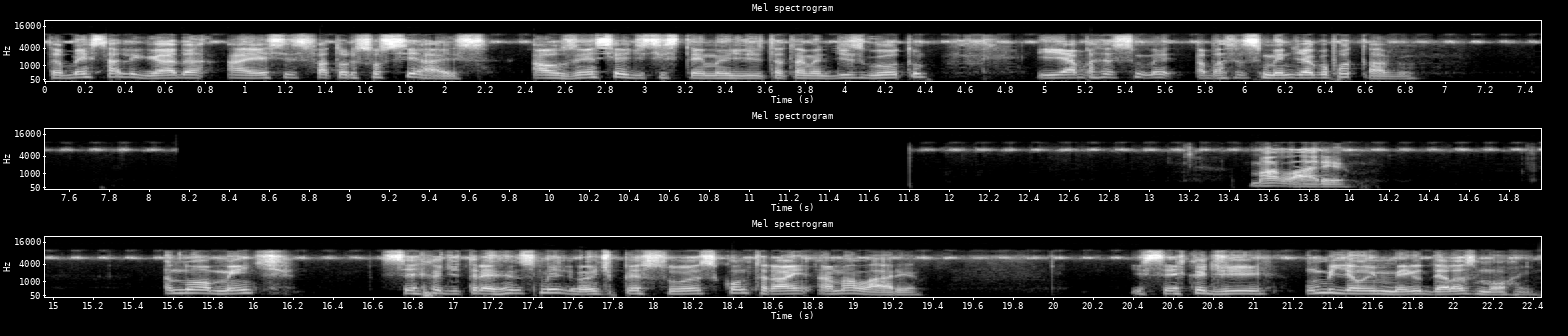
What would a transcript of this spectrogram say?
também está ligada a esses fatores sociais, ausência de sistemas de tratamento de esgoto e abastecimento de água potável. Malária. Anualmente, cerca de 300 milhões de pessoas contraem a malária e cerca de 1 milhão e meio delas morrem.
